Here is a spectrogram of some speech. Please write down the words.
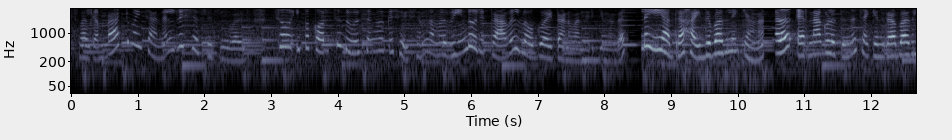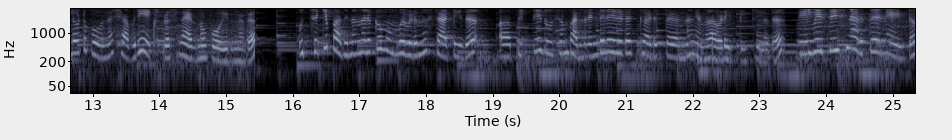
Friends welcome back to my channel Risha's little world so ഇപ്പോൾ കുറച്ച് ദിവസങ്ങൾക്ക് ശേഷം നമ്മൾ വീണ്ടും ഒരു ട്രാവൽ വ്ളോഗുമായിട്ടാണ് വന്നിരിക്കുന്നത്. എന്റെ ഈ യാത്ര ഹൈദരാബാദിലേക്കാണ്. ഞങ്ങൾ എറണാകുളത്ത് നിന്ന് സെക്കൻഡരാബാദിലോട്ട് പോകുന്ന ശബരി എക്സ്പ്രസ്സിനായിരുന്നു പോയിരുന്നത്. ഉച്ചയ്ക്ക് പതിനൊന്നരക്ക് മുമ്പ് ഇവിടുന്ന് സ്റ്റാർട്ട് ചെയ്ത് പിറ്റേ ദിവസം പന്ത്രണ്ടരയുടെ അടുത്താണ് ഞങ്ങൾ അവിടെ എത്തിയിട്ടുള്ളത്. റെയിൽവേ സ്റ്റേഷൻ അടുത്ത് തന്നെയായിട്ട്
